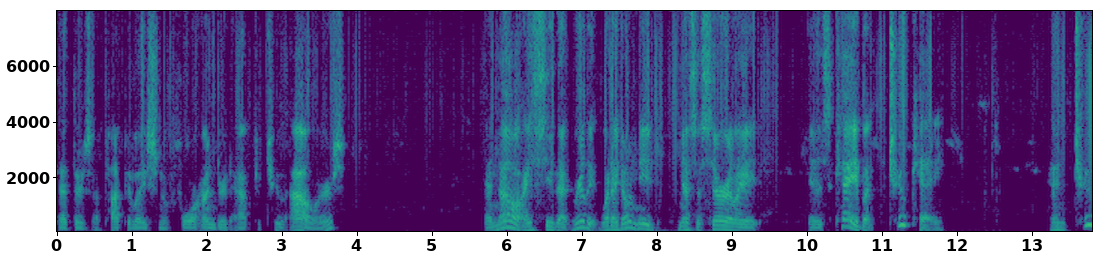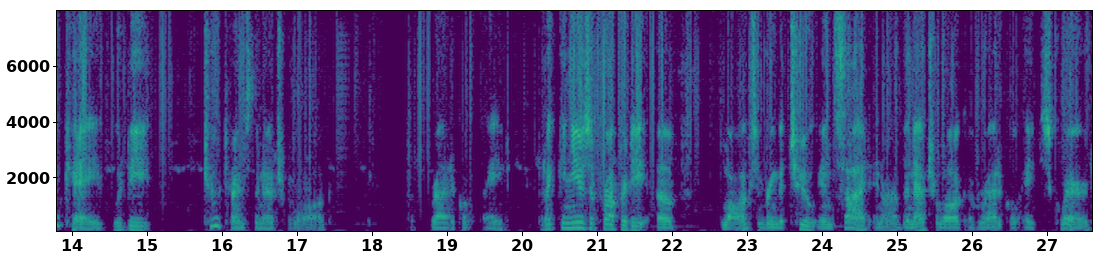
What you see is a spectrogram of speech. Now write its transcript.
that there's a population of 400 after two hours. And now I see that really what I don't need necessarily is k, but 2k. And 2k would be 2 times the natural log of radical 8. But I can use a property of logs and bring the 2 inside, and I'll have the natural log of radical 8 squared.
